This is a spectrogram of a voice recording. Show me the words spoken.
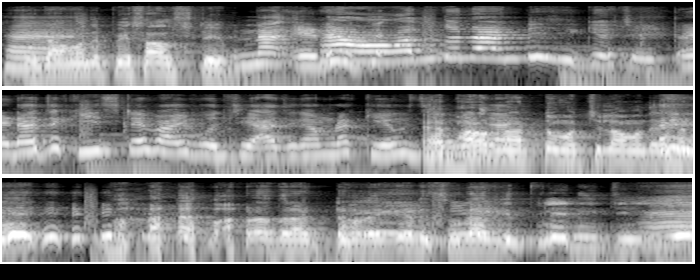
হ্যাঁ। এটা আমাদের স্পেশাল স্টেপ না এটা শিখেছে এটা। এটা হচ্ছে কি স্টেপ আমি বলছি আজকে আমরা কেউ জিমে যাই- ভারতনাট্যম হচ্ছিল আমাদের এখানে। ভারতনাট্যম এখানে সুরাজিৎ তুলে নিয়েছি ইয়ে।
